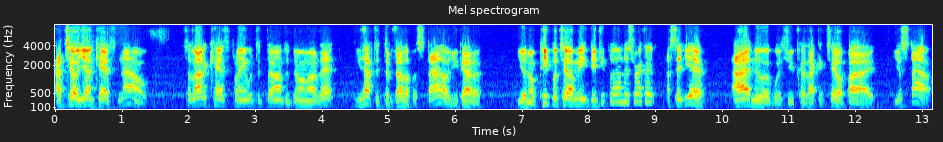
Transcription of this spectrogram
I tell young cats now, it's a lot of cats playing with the thumbs and doing all that. You have to develop a style. You gotta, you know, people tell me, "Did you play on this record?" I said, "Yeah." I knew it was you because I could tell by your style.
